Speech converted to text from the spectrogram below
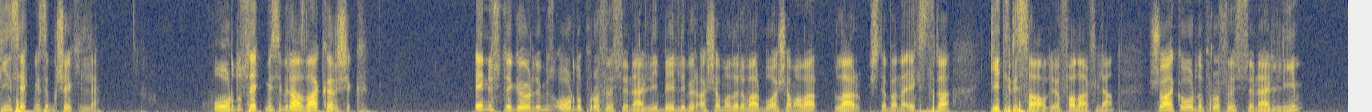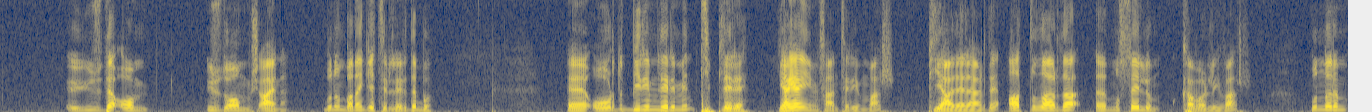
Din sekmesi bu şekilde. Ordu sekmesi biraz daha karışık. En üstte gördüğümüz ordu profesyonelliği belli bir aşamaları var. Bu aşamalar işte bana ekstra getiri sağlıyor falan filan. Şu anki ordu profesyonelliğim e, %10 %10'muş aynen. Bunun bana getirileri de bu. Ee, ordu birimlerimin tipleri. Yaya infanterim var piyadelerde. Atlılarda e, Musellum Cavalry var. Bunların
